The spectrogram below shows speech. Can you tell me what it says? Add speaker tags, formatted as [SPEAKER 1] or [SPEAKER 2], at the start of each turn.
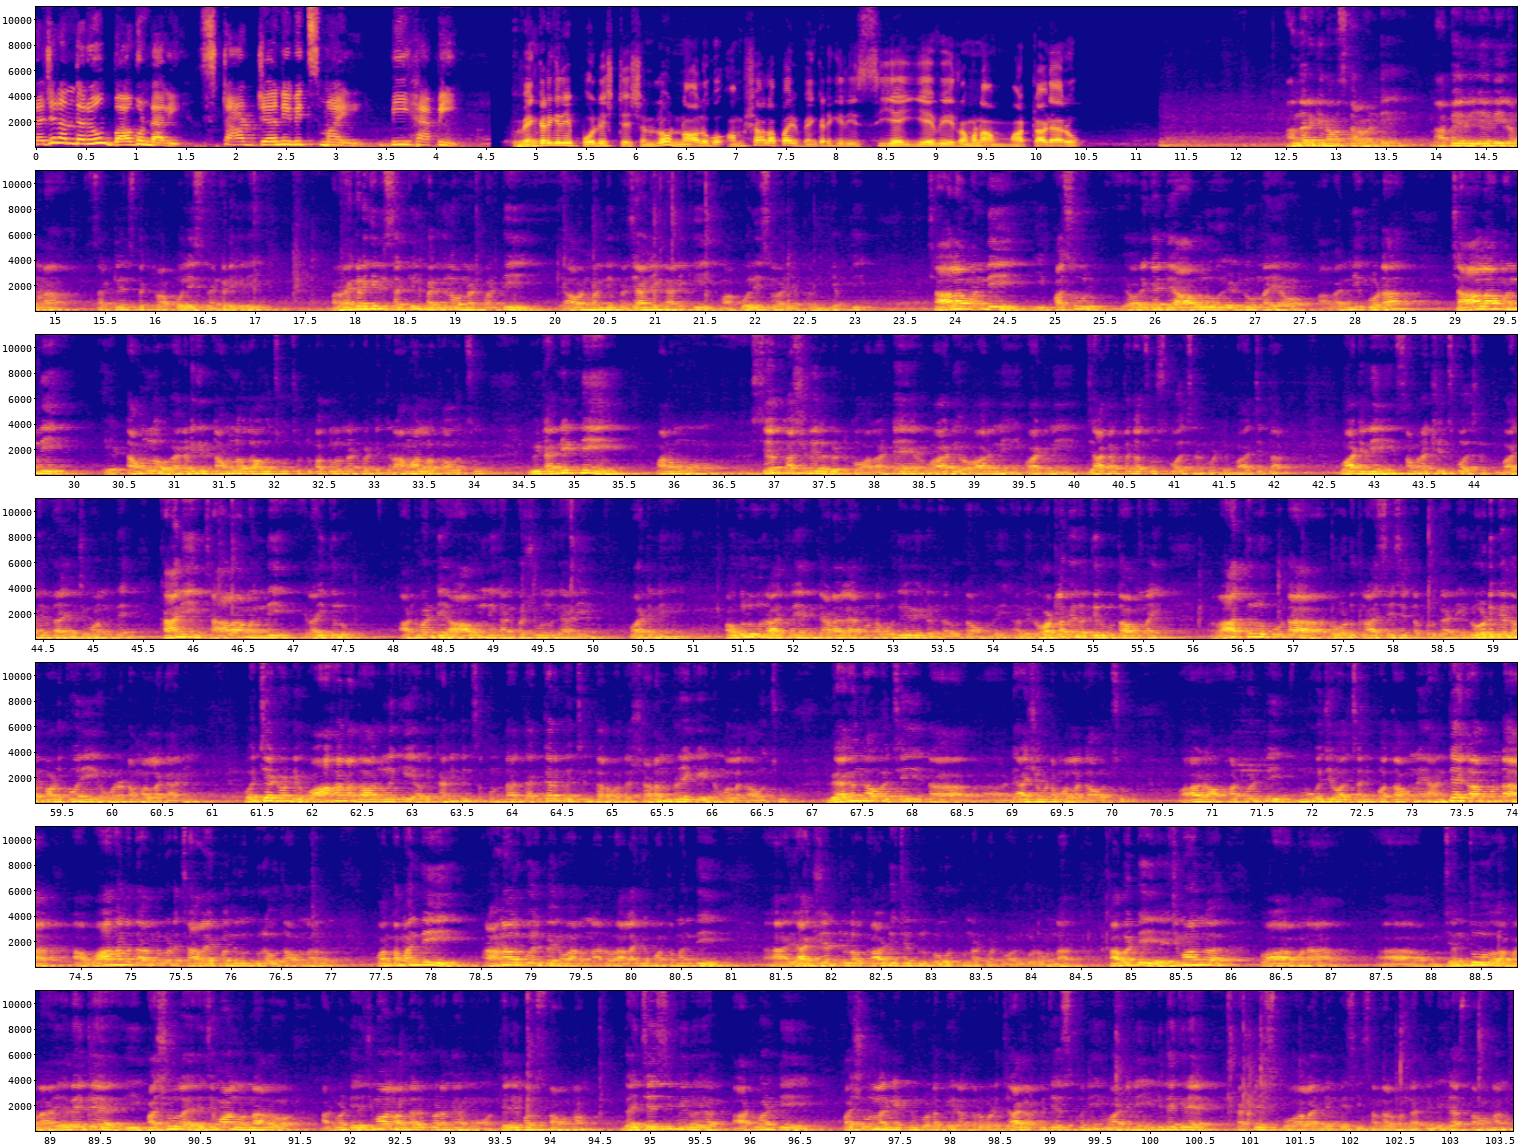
[SPEAKER 1] ప్రజలందరూ బాగుండాలి. Start journey with smile. Be happy.
[SPEAKER 2] Venkatagiri police స్టేషన్లో నాలుగు అంశాలపై వెంకటగిరి సిఐ ఏవి రమణ మాట్లాడారు.
[SPEAKER 3] అందరికీ నమస్కారం అండి. నా పేరు A V Ramana circle inspector of police Venkatagiri. మన వెంకటగిరి సర్కిల్ పరిధిలో ఉన్నటువంటి యాభై మంది ప్రజానీకానికి మా పోలీసు వారి యొక్క విజ్ఞప్తి. చాలామంది ఈ పశువులు ఎవరికైతే ఆవులు ఎడ్లు ఉన్నాయో అవన్నీ కూడా చాలామంది ఈ టౌన్లో వెంకటగిరి టౌన్లో కావచ్చు చుట్టుపక్కల ఉన్నటువంటి గ్రామాల్లో కావచ్చు వీటన్నిటినీ మనము సేఫ్ కస్టడీలో పెట్టుకోవాలి. అంటే వాటి వారిని వాటిని జాగ్రత్తగా చూసుకోవాల్సినటువంటి బాధ్యత వాటిని సంరక్షించుకోవాల్సిన బాధ్యత యజమానులదే. కానీ చాలామంది రైతులు అటువంటి ఆవుల్ని కానీ పశువుల్ని కానీ వాటిని పగులు రాత్రి అని తేడా లేకుండా వదిలివేయడం జరుగుతూ ఉంది. అవి రోడ్ల మీద తిరుగుతూ ఉన్నాయి. రాత్రులు పూట రోడ్డు క్రాస్ చేసేటప్పుడు కానీ రోడ్డు మీద పడుకొని ఉండటం వల్ల కానీ వచ్చేటువంటి వాహనదారులకి అవి కనిపించకుండా దగ్గరకు వచ్చిన తర్వాత సడన్ బ్రేక్ వేయటం వల్ల కావచ్చు వేగంగా వచ్చి డాష్ ఇవ్వటం వల్ల కావచ్చు అటువంటి మూగజీవాలు చనిపోతూ ఉన్నాయి. అంతేకాకుండా ఆ వాహనదారులు కూడా చాలా ఇబ్బందులకు గురవుతూ ఉన్నారు. కొంతమంది ప్రాణాలు కోల్పోయిన వారు ఉన్నారు. అలాగే కొంతమంది ఆ, యాక్సిడెంట్లో కాళ్ళు చేతులు పోగొట్టుకున్నటువంటి వాళ్ళు కూడా ఉన్నారు. కాబట్టి యజమానుల వా మన జంతువు మన ఏదైతే ఈ పశువుల యజమానులు ఉన్నారో అటువంటి యజమానులందరికీ కూడా మేము తెలియపరుస్తూ ఉన్నాం. దయచేసి మీరు అటువంటి పశువులన్నింటిని కూడా మీరందరూ కూడా జాగ్రత్త చేసుకుని వాటిని ఇంటి దగ్గరే కట్టేసుకోవాలని చెప్పేసి ఈ సందర్భంగా తెలియజేస్తూ ఉన్నాను.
